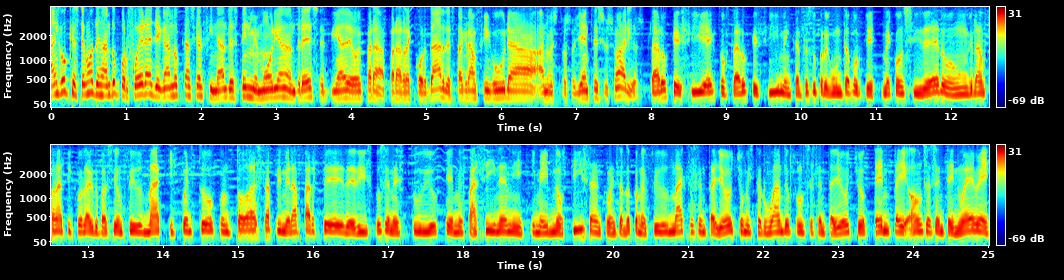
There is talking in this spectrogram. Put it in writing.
Algo que estemos dejando por fuera, llegando casi al final de esta inmemoria, Andrés, el día de hoy, para, para recordar de esta gran figura a nuestros oyentes y usuarios. Claro que sí, Héctor, claro que sí. Me encanta su pregunta porque me considero un gran fanático de la agrupación Fleetwood Mac y cuento con toda esta primera parte de discos en estudio que me fascinan y, me hipnotizan, comenzando con el Fleetwood Mac 68, Mr. Wonderful 68, Template On 69,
